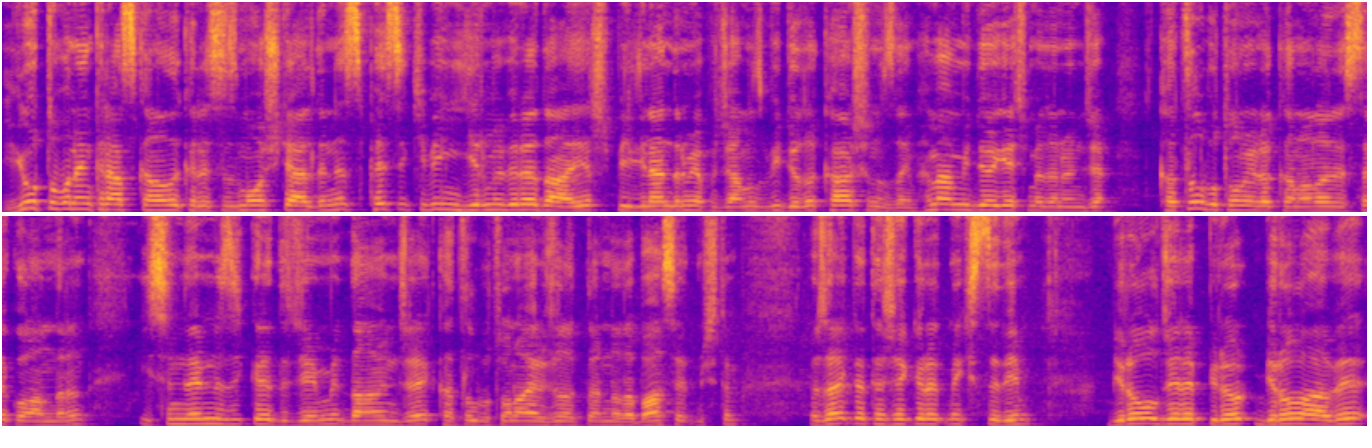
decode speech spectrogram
YouTube'un en klas kanalı Klasizm'e hoş geldiniz. PES 2021'e dair bilgilendirme yapacağımız videoda karşınızdayım. Hemen videoya geçmeden önce katıl butonuyla kanala destek olanların isimlerini zikredeceğimi daha önce katıl butonu ayrıcalıklarında da bahsetmiştim. Özellikle teşekkür etmek istediğim Birol Celep Birol, Birol abi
